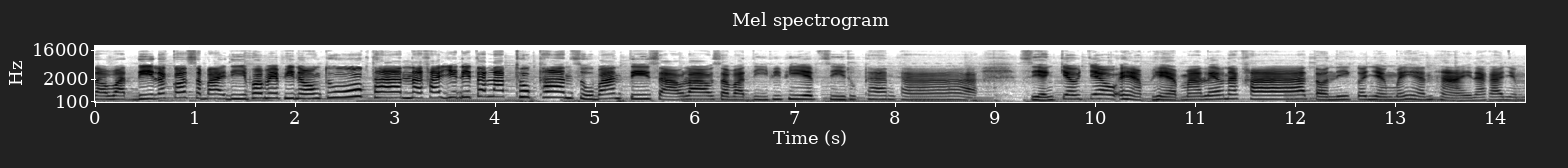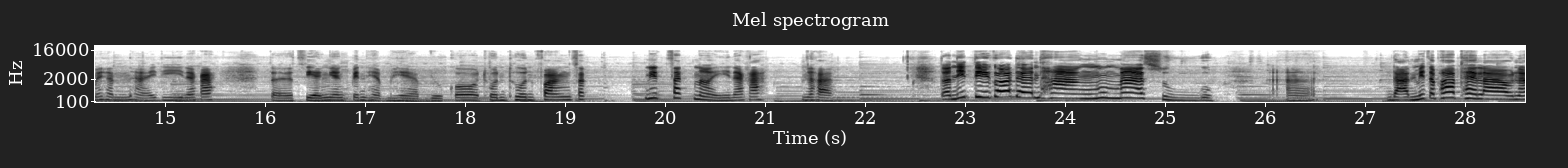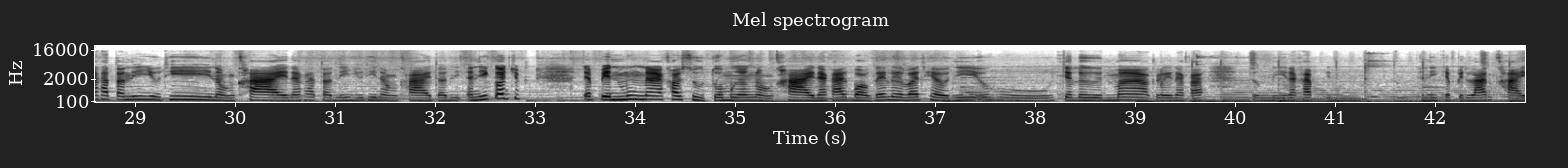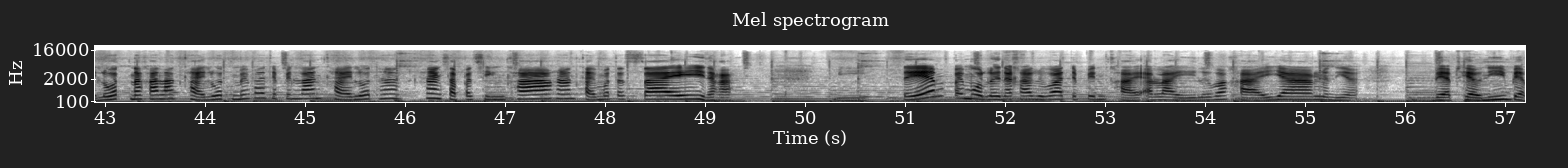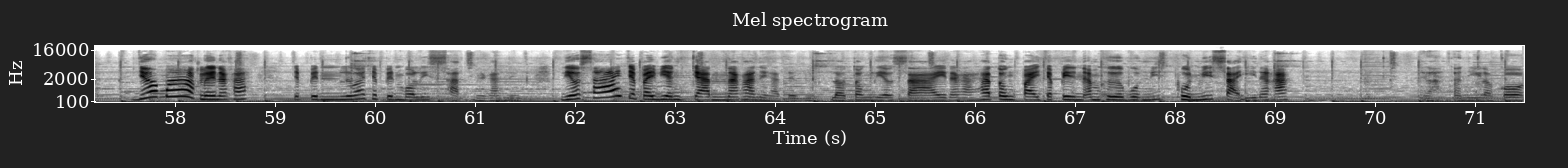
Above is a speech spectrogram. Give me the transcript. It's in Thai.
สวัสดีและก็สบายดีพ่อแม่พี่น้องทุกท่านนะคะ ยินดีต้อนรับทุกท่านสู่บ้านตีสาวลาวสวัสดีพี่พีเอฟซีทุกท่านค่ะ เสียงเจ้าเจ้าแอบแหบมาแล้วนะคะ ตอนนี้ก็ยังไม่หันหายนะคะ ยังไม่หันหายดีนะคะ แต่เสียงยังเป็นแหบๆอยู่ก็ทนทนฟังสักนิดสักหน่อยนะคะนะคะ ตอนนี้ตีก็เดินทางมุ่งหน้าสู่ ด่านมิตรภาพไทยลาวนะคะ ตอนนี้อยู่ที่หนองคายนะคะ ตอนนี้อยู่ที่หนองคายตอนนี้ อันนี้ก็จะจะเป็นมุ่งหน้าเข้าสู่ตัวเมืองหนองคายนะคะ บอกได้เลยว่าแถวนี้โอ้โหเจริญมากเลยนะคะ ตรงนี้นะคะเป็นอันนี้จะเป็นร้านขายรถนะคะ ร้านขายรถไม่ว่าจะเป็นร้านขายรถห้างห้างสรรพสินค้าห้างขายมอเตอร์ไซค์นะคะมีเต็มไปหมดเลยนะคะ หรือว่าจะเป็นขายอะไรหรือว่าขายยางอันเนี้ย แบบแถวนี้แบบเยอะมากเลยนะคะ จะเป็นหรือว่าจะเป็นบริษัทนะคะหนึ่งเลี้ยวซ้ายจะไปเวียงจันทร์นะคะเนี่ยค่ะแต่เราต้องเลี้ยวซ้ายนะคะ ถ้าตรงไปจะเป็นอำเภอบุญวิพลวิสัยนะคะเนี่ยค่ะตอนนี้เราก็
